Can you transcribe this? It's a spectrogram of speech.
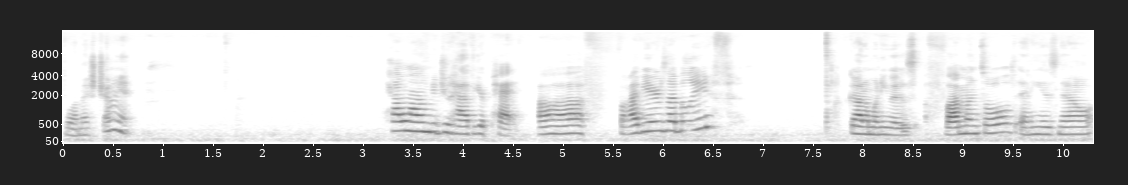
Flemish giant. How long did you have your pet? Uh, five years, I believe. Got him when he was five months old, and he is now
